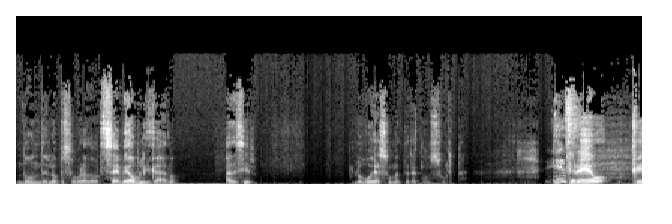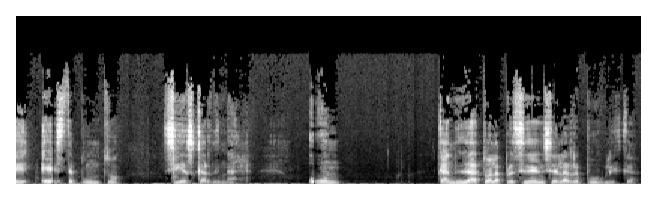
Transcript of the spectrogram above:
donde López Obrador se ve obligado a decir, lo voy a someter a consulta. Y creo que este punto sí es cardinal. Un candidato a la presidencia de la República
